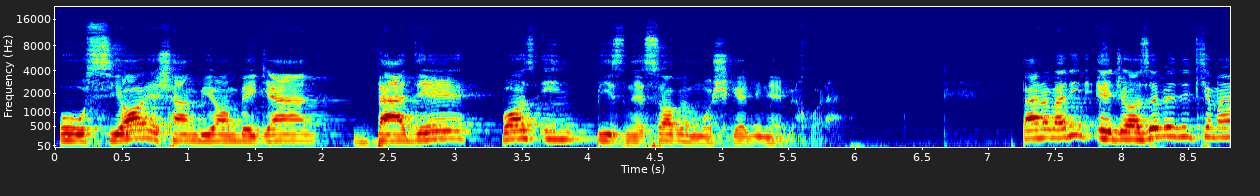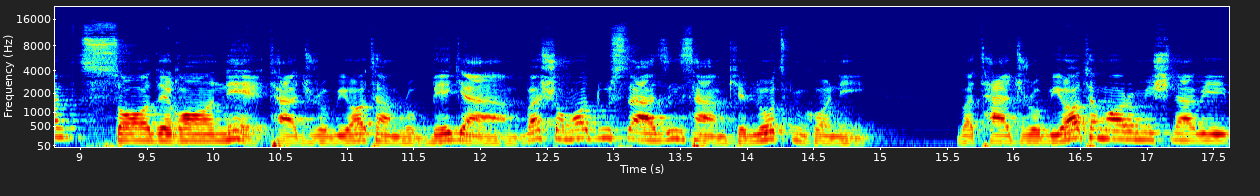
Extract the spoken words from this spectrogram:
اوصیاش هم بیان بگن بده باز این business ها به مشکلی نمی‌خورن. بنابراین اجازه بدید که من صادقانه تجربیاتم رو بگم و شما دوست عزیز هم که لطف می‌کنی و تجربیات ما رو میشنوی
